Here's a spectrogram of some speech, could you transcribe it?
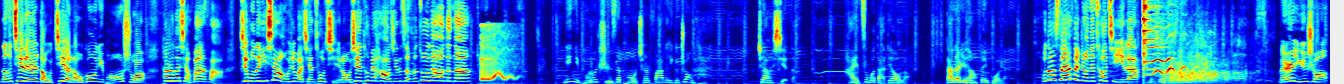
能借的人都借了。我跟我女朋友说，她说她想办法，结果她一下午就把钱凑齐了。我现在特别好奇，她怎么做到的呢？”你女朋友只是在朋友圈发了一个状态，这样写的。孩子，我打掉了，打点营养费过来，不到三分钟就凑齐了。美人鱼说：“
